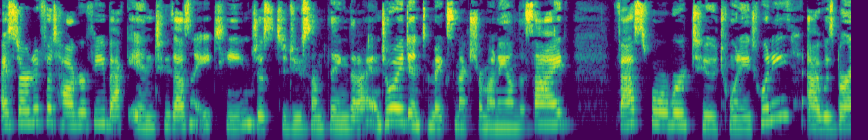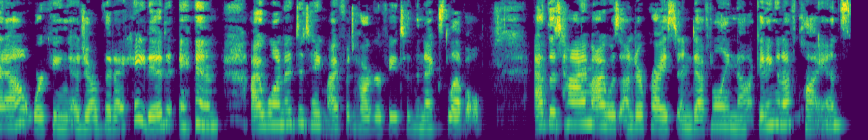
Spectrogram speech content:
I started photography back in 2018 just to do something that I enjoyed and to make some extra money on the side. Fast forward to 2020, I was burnt out working a job that I hated and I wanted to take my photography to the next level. At the time, I was underpriced and definitely not getting enough clients.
